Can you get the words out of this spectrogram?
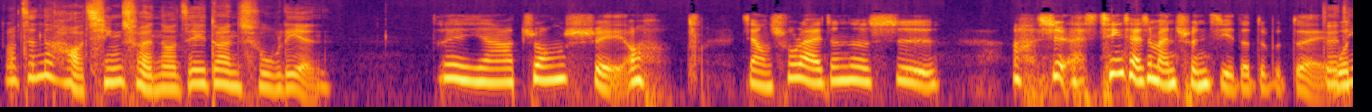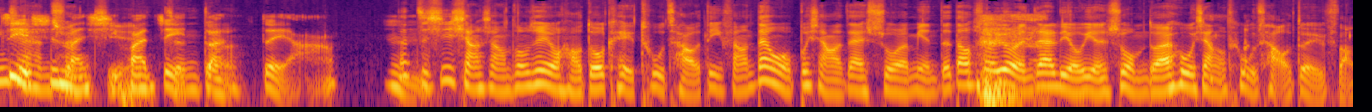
哦，真的好清纯哦，这一段初恋。对呀，装水哦，讲出来真的是啊，是听起来是蛮纯洁的，对不对？对，我自己也是蛮喜欢这一段。对呀。那仔细想想，中间有好多可以吐槽的地方，但我不想要再说了，免得到时候又有人在留言说我们都在互相吐槽对方。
